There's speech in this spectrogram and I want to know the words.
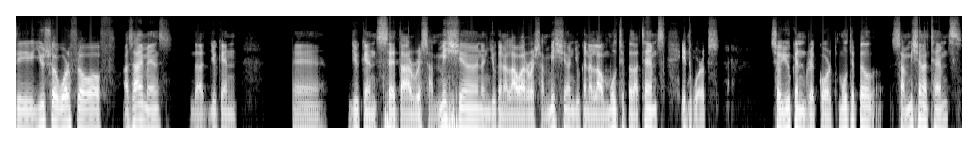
the usual workflow of assignments that you can uh, you can set a resubmission and you can allow a resubmission. You can allow multiple attempts. It works. So you can record multiple submission attempts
